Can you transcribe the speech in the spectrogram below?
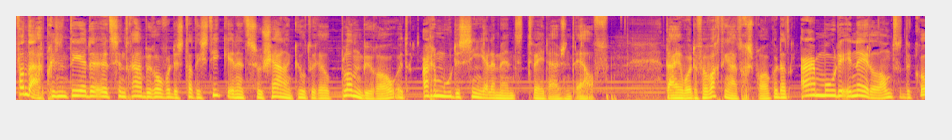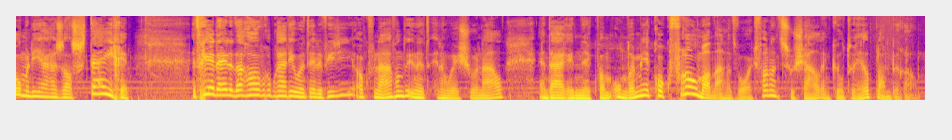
Vandaag presenteerde het Centraal Bureau voor de Statistiek... en het Sociaal en Cultureel Planbureau het Armoedesignalement 2011. Daarin wordt de verwachting uitgesproken dat armoede in Nederland... de komende jaren zal stijgen. Het ging de hele dag over op radio en televisie, ook vanavond in het NOS Journaal. En daarin eh, kwam onder meer Kok Vrooman aan het woord... van het Sociaal en Cultureel Planbureau.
